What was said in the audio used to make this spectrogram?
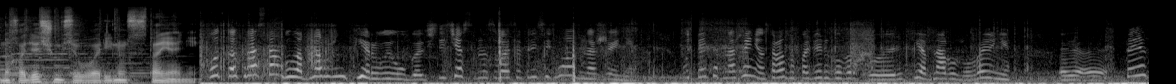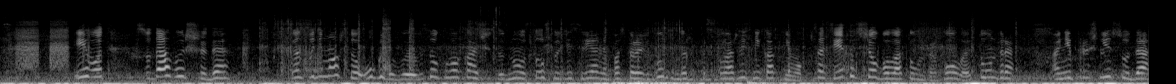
находящемуся в аварийном состоянии. Вот как раз там был обнаружен первый уголь. Сейчас это называется 37 обнажение. Вот пять обнажений он сразу по берегу э, реки обнаружил в районе э, ТЭЦ, и вот сюда выше, да. И он понимал, что уголь вы- высокого качества, ну, то, что здесь реально построить город, он даже предположить никак не мог. Кстати, это все была тундра, голая тундра. Они пришли сюда,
